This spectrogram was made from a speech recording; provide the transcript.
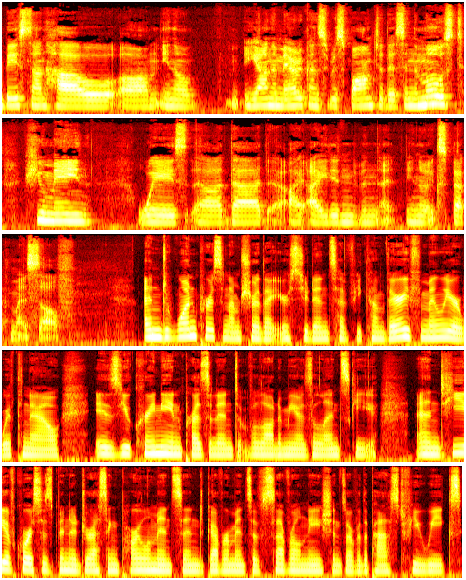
based on how um, you know young Americans respond to this in the most humane ways uh, that I, I didn't even you know expect myself. And one person I'm sure that your students have become very familiar with now is Ukrainian President Volodymyr Zelensky. And he, of course, has been addressing parliaments and governments of several nations over the past few weeks,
